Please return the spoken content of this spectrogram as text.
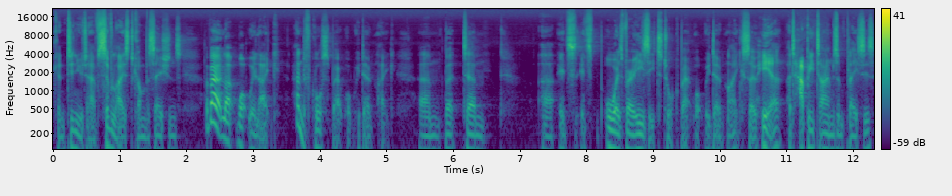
continue to have civilized conversations about like, what we like and of course about what we don't like. Um, but um, uh, it's it's always very easy to talk about what we don't like. So here at Happy Times and Places,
